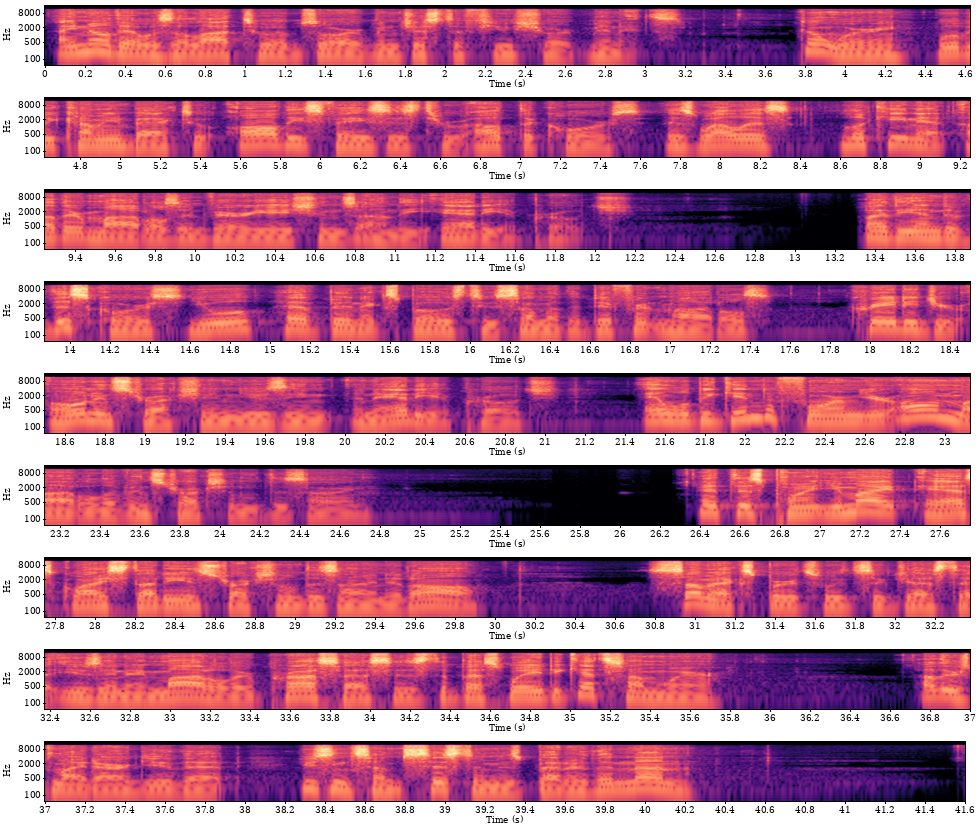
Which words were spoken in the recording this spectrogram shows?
I know that was a lot to absorb in just a few short minutes. Don't worry, we'll be coming back to all these phases throughout the course, as well as looking at other models and variations on the ADDIE approach. By the end of this course, you'll have been exposed to some of the different models, created your own instruction using an ADDIE approach, and will begin to form your own model of instructional design. At this point, you might ask why study instructional design at all? Some experts would suggest that using a model or process is the best way to get somewhere. Others might argue that using some system is better than none.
